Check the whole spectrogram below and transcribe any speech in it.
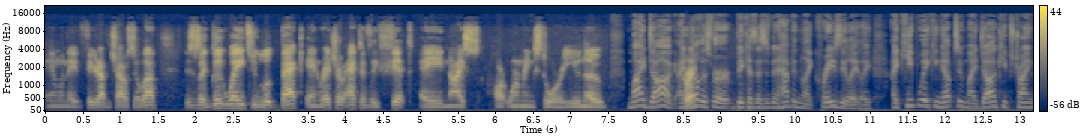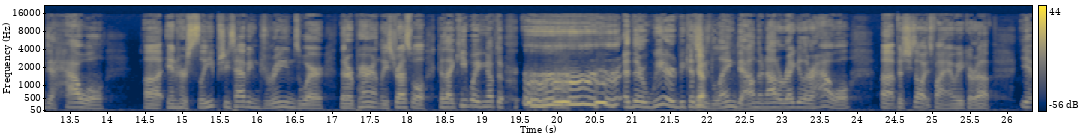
and when they figured out the child was still alive. This is a good way to look back and retroactively fit a nice, heartwarming story, even though My dog, I know this for because this has been happening like crazy lately. I keep waking up to my dog keeps trying to howl uh, in her sleep. She's having dreams where that are apparently stressful because I keep waking up to and they're weird because Yep. she's laying down. They're not a regular howl, uh, but she's always fine. I wake her up. Yeah,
